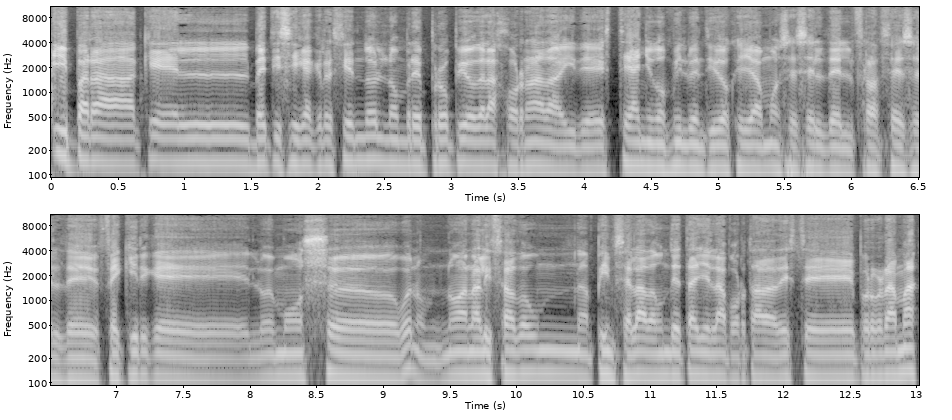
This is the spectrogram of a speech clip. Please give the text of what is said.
Y para que el Betis siga creciendo, el nombre propio de la jornada y de este año 2022 que llevamos es el del francés, el de Fekir, que lo hemos, eh, bueno, no analizado una pincelada, un detalle en la portada de este programa,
